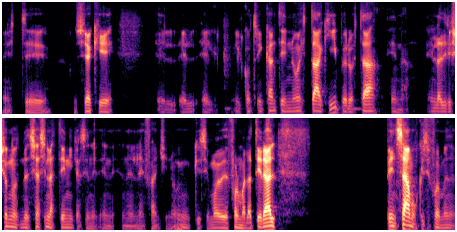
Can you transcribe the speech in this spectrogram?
Este, o sea que el, el, el, contrincante no está aquí, pero está en, en, la dirección donde se hacen las técnicas en el, en, el ¿no? que se mueve de forma lateral. Pensamos que se, forma,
